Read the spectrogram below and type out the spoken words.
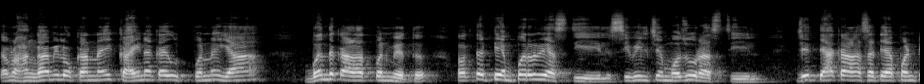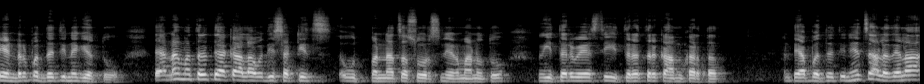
त्यामुळे हंगामी लोकांनाही काही ना काही उत्पन्न या बंद काळात पण मिळतं. फक्त टेंपररी असतील सिव्हिलचे मजूर असतील जे त्या काळासाठी आपण टेंडर पद्धतीने घेतो त्यांना मात्र त्या कालावधीसाठीच उत्पन्नाचा सोर्स निर्माण होतो. इतर वेळेस ते इतरत्र काम करतात. आणि त्या पद्धतीने हे चालत. त्याला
